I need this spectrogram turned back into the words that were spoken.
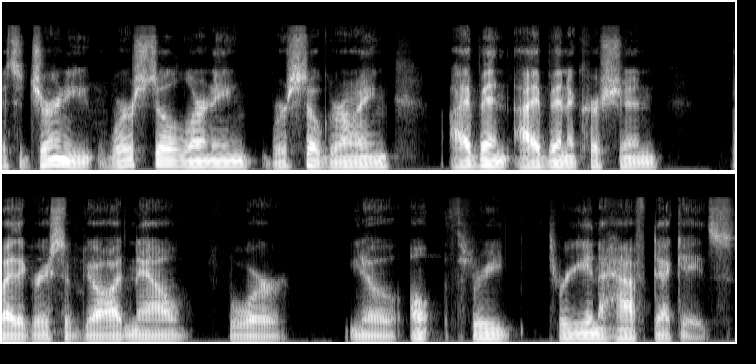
It's a journey. We're still learning. We're still growing. I've been I've been a Christian by the grace of God now for you know oh, three three and a half decades,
